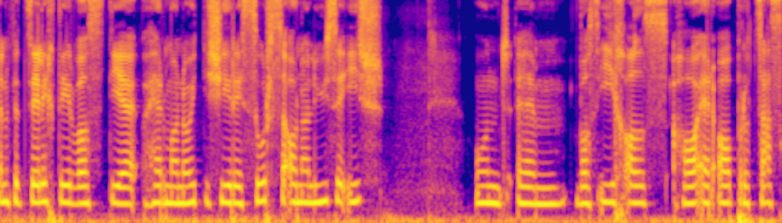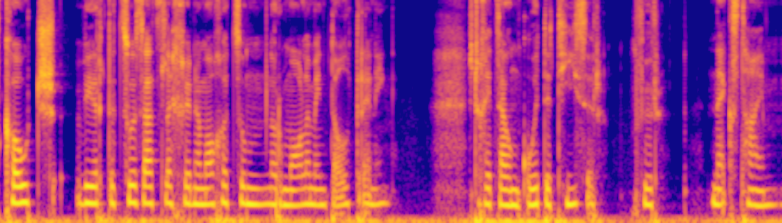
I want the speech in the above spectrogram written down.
Dann erzähle ich dir, was die hermeneutische Ressourcenanalyse ist und ähm, was ich als HRA-Prozesscoach werde zusätzlich können machen zum normalen Mentaltraining. Ist doch jetzt auch ein guter Teaser für next time.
